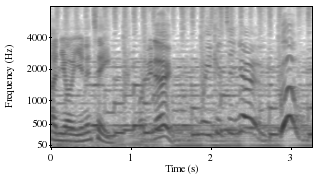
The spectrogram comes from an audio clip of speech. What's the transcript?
on your Unity. Do? We continue. Woo!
